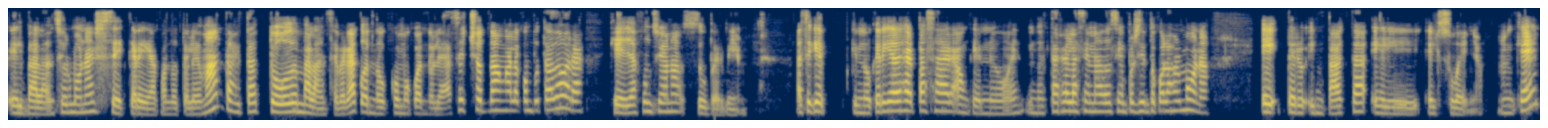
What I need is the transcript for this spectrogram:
el balance hormonal se crea. Cuando te levantas está todo en balance, ¿verdad? Cuando, como cuando le haces shutdown a la computadora, que ella funciona súper bien. Así que, no quería dejar pasar, aunque no, no está relacionado 100% con las hormonas, eh, pero impacta el, sueño, ¿ok?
